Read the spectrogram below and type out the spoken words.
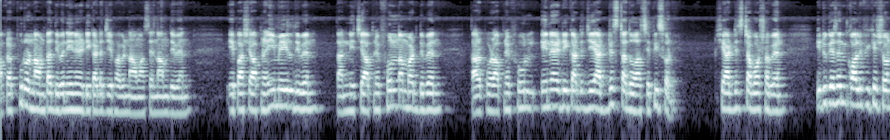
আপনার পুরো নামটা দিবেন এনআইডি কার্ডে যেভাবে নাম আছে, নাম দেবেন। এ পাশে আপনার ইমেইল দিবেন, তার নিচে আপনি ফোন নাম্বার দিবেন, তারপর আপনি ফুল এনআইডি কার্ডে যে অ্যাড্রেসটা দেওয়া আছে পিছনে, সেই অ্যাড্রেসটা বসাবেন। এডুকেশন কোয়ালিফিকেশন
